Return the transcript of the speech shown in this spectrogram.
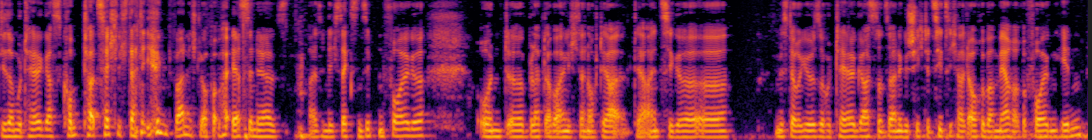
dieser Motelgast kommt tatsächlich dann irgendwann, ich glaube aber erst in der, weiß ich nicht, sechsten, siebten Folge und äh, bleibt aber eigentlich dann auch der, der einzige äh, mysteriöse Hotelgast und seine Geschichte zieht sich halt auch über mehrere Folgen hin.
